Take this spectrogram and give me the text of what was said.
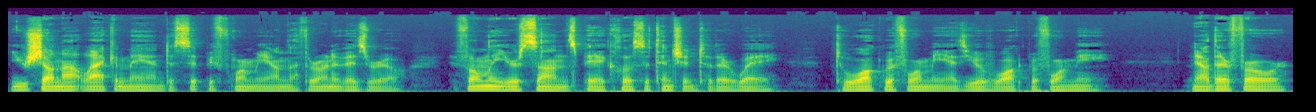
You shall not lack a man to sit before me on the throne of Israel, if only your sons pay a close attention to their way, to walk before me as you have walked before me. Now therefore,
